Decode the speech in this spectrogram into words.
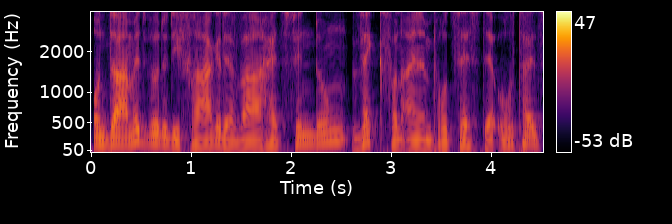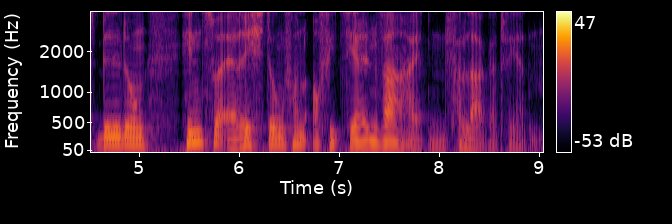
Und damit würde die Frage der Wahrheitsfindung weg von einem Prozess der Urteilsbildung hin zur Errichtung von offiziellen Wahrheiten verlagert werden.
